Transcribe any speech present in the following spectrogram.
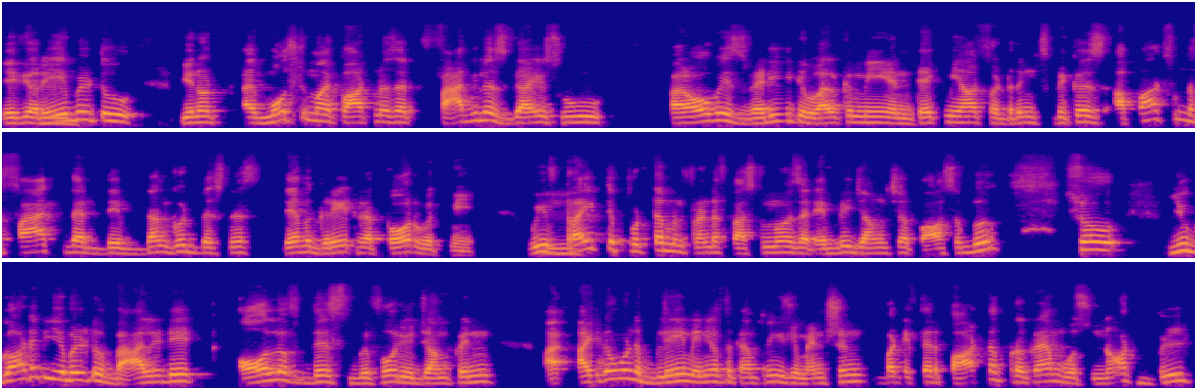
If you're mm. able to you know uh, most of my partners are fabulous guys who are always ready to welcome me and take me out for drinks because apart from the fact that they've done good business they have a great rapport with me. We've mm. tried to put them in front of customers at every juncture possible. So you got to be able to validate all of this before you jump in I, I don't want to blame any of the companies you mentioned, but if their partner program was not built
